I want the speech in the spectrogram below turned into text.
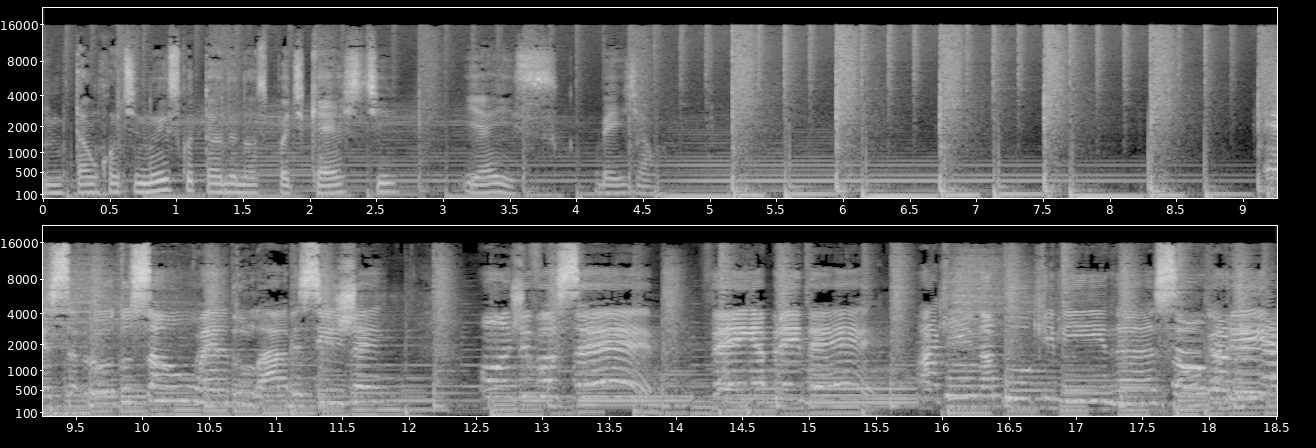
Então, continue escutando nosso podcast. E é isso. Beijão. Essa produção é do Lab SG, onde você vem aprender aqui na PUC Minas São Gabriel.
